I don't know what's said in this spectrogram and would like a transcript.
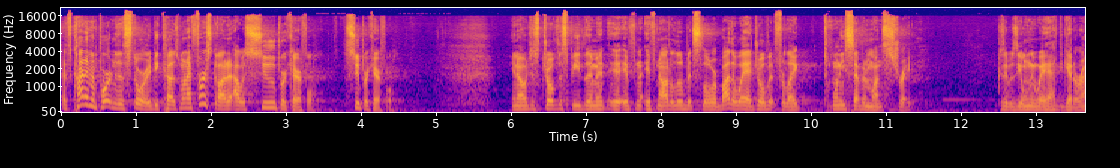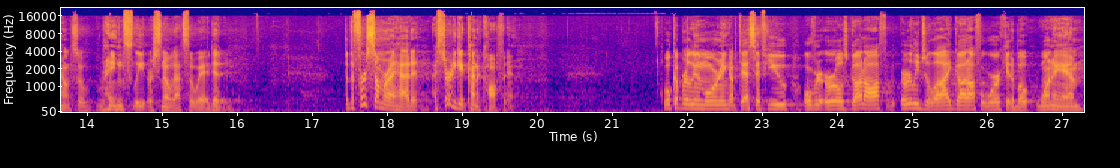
That's kind of important to the story because when I first got it, I was super careful, super careful. You know, just drove the speed limit, if, if not a little bit slower. By the way, I drove it for like 27 months straight because it was the only way I had to get around. So, rain, sleet, or snow, that's the way I did it. But the first summer I had it, I started to get kind of confident. Woke up early in the morning, up to SFU, over to Earl's, got off early July, got off of work at about 1 a.m.,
